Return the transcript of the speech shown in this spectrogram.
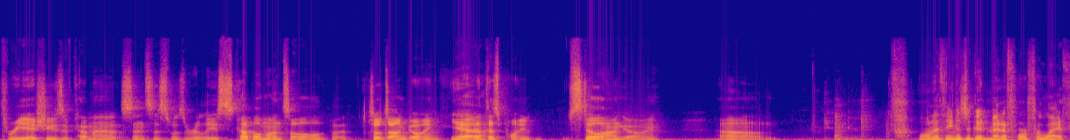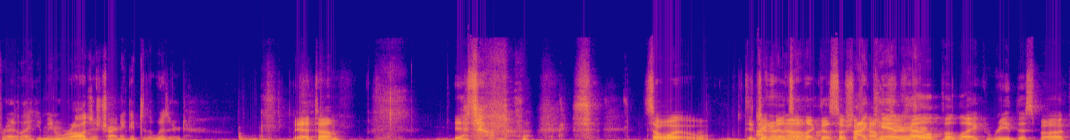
three issues have come out since this was released. A couple months old, but So it's ongoing. Yeah. At this point. still ongoing. Um, Well, and I think it's a good metaphor for life, right? Like, I mean, we're all just trying to get to the wizard. Yeah, Tom. Yeah, Tom. so what? Did you have notes know. on like the social? I can't or- help but like read this book,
